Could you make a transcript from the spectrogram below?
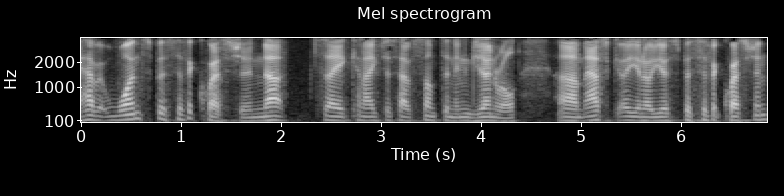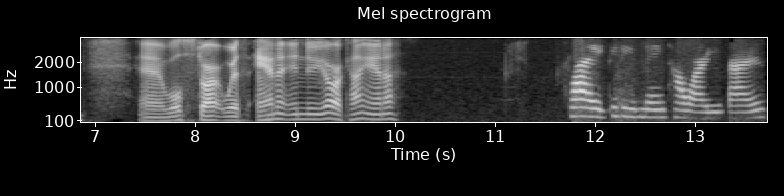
have it one specific question, not say, "Can I just have something in general?" Um, ask uh, you know your specific question, and we'll start with Anna in New York. Hi, Anna. Hi, good evening. How are you guys?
